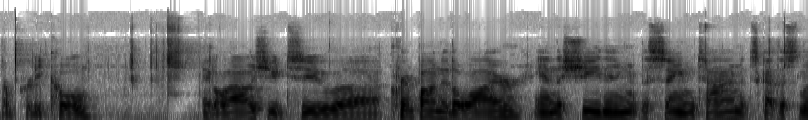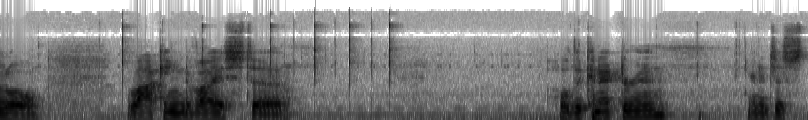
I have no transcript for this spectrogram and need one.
are pretty cool. It allows you to uh, crimp onto the wire and the sheathing at the same time. It's got this little locking device to hold the connector in and it just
